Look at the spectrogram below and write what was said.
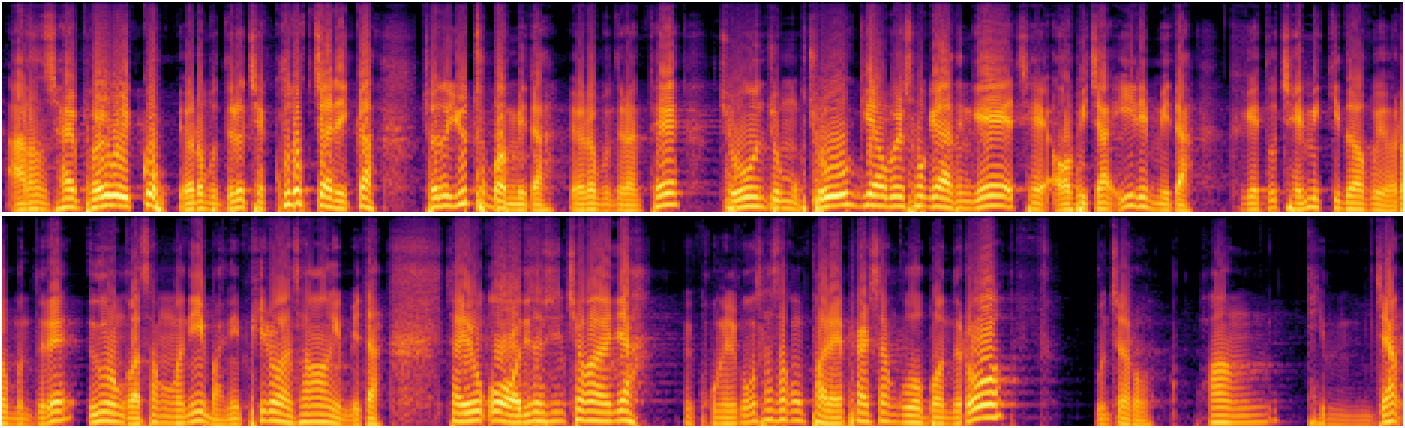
알아서 잘 벌고 있고, 여러분들은 제 구독자니까 저는 유튜버입니다. 여러분들한테 좋은 종목, 좋은 기업을 소개하는 게 제 업이자 일입니다. 그게 또 재밌기도 하고 여러분들의 응원과 성원이 많이 필요한 상황입니다. 자, 요거 어디서 신청하느냐? 010-4408-8395번으로 문자로 황 팀장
